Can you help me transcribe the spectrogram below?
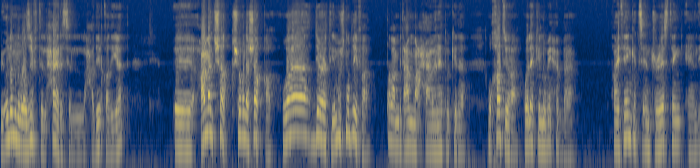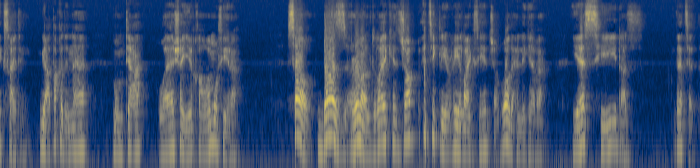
بيقول إن وظيفة الحارس الحديقة ديت عمل شق شغلة شاقة وديرتي مش نظيفة طبعا بيتعامل مع حيوانات وكده وخطرة ولكنه بيحبها I think it's interesting and exciting بيعتقد إنها ممتعة وشيقة ومثيرة So, does Ronald like his job? It's clear he likes his job. واضح الإجابة. Yes, he does. That's it.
